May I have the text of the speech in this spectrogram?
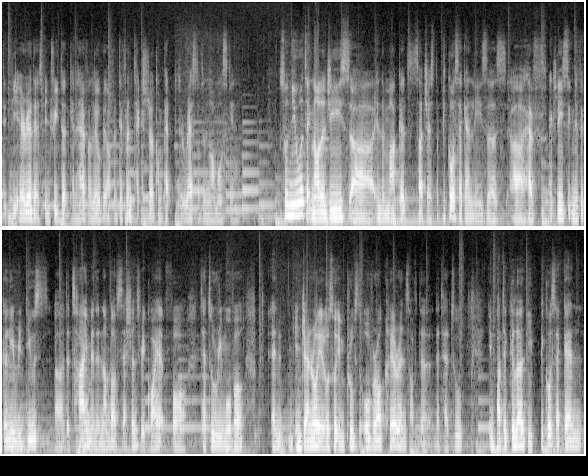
the, the area that's been treated can have a little bit of a different texture compared to the rest of the normal skin. So newer technologies uh, in the market, such as the picosecond lasers, uh, have actually significantly reduced uh, the time and the number of sessions required for tattoo removal. And in general, it also improves the overall clearance of the, the tattoo. In particular, the picosecond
